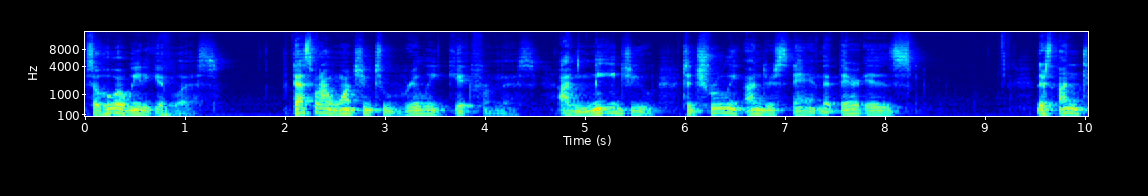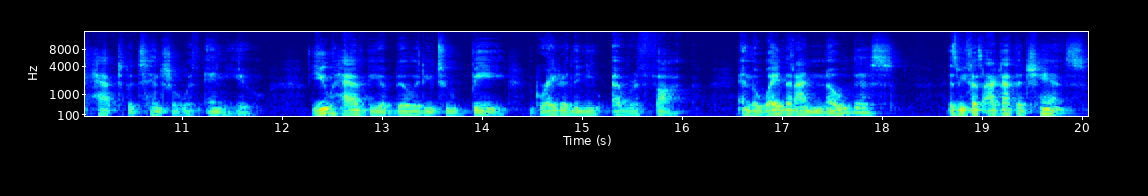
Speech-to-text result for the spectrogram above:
So who are we to give less? That's what I want you to really get from this. I need you to truly understand that there is there's untapped potential within you. You have the ability to be greater than you ever thought. And the way that I know this is because I got the chance,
